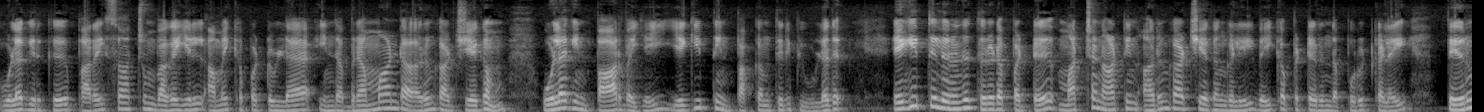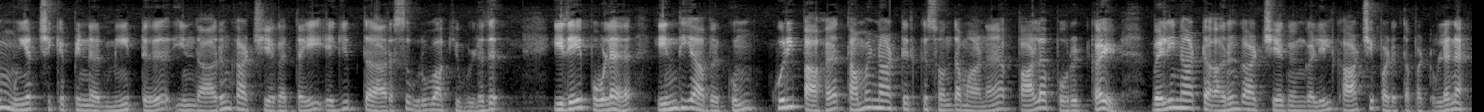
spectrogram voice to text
உலகிற்கு பறைசாற்றும் வகையில் அமைக்கப்பட்டுள்ள இந்த பிரம்மாண்ட அருங்காட்சியகம் உலகின் பார்வையை எகிப்தின் பக்கம் திருப்பியுள்ளது. எகிப்திலிருந்து திருடப்பட்டு மற்ற நாட்டின் அருங்காட்சியகங்களில் வைக்கப்பட்டிருந்த பொருட்களை பெரும் முயற்சிக்கு பின்னர் மீட்டு இந்த அருங்காட்சியகத்தை எகிப்து அரசு உருவாக்கியுள்ளது. இதேபோல இந்தியாவிற்கும் குறிப்பாக தமிழ்நாட்டிற்கு சொந்தமான பல பொருட்கள் வெளிநாட்டு அருங்காட்சியகங்களில் காட்சிப்படுத்தப்பட்டுள்ளன.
